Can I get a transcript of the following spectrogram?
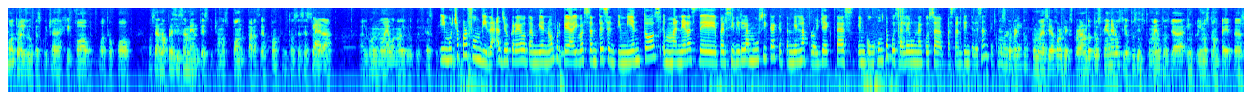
otro del grupo escucha hip hop, otro pop. O sea, no precisamente escuchamos punk para hacer punk, entonces eso Claro. le da algo nuevo, ¿no? Al grupo y fresco. Y mucha profundidad, yo creo también, ¿no? Porque hay bastantes sentimientos, maneras de percibir la música que también la proyectas en conjunto, pues sale una cosa bastante interesante, como es lo correcto. Como decía Jorge, explorando otros géneros y otros instrumentos. Ya incluimos trompetas,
